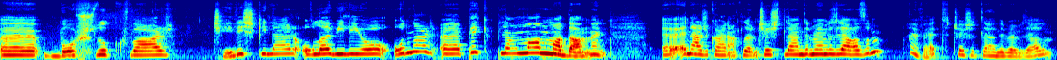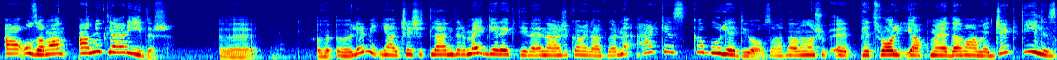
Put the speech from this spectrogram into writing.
e, boşluk var, çelişkiler olabiliyor. Onlar e, pek planlanmadan yani, e, enerji kaynaklarını çeşitlendirmemiz lazım. Evet çeşitlendirmemiz lazım. Aa, o zaman aa, nükleer iyidir. Ee, öyle mi? Yani çeşitlendirme gerektiğini enerji kaynaklarını herkes kabul ediyor. Zaten ona şu e, petrol yakmaya devam edecek değiliz.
